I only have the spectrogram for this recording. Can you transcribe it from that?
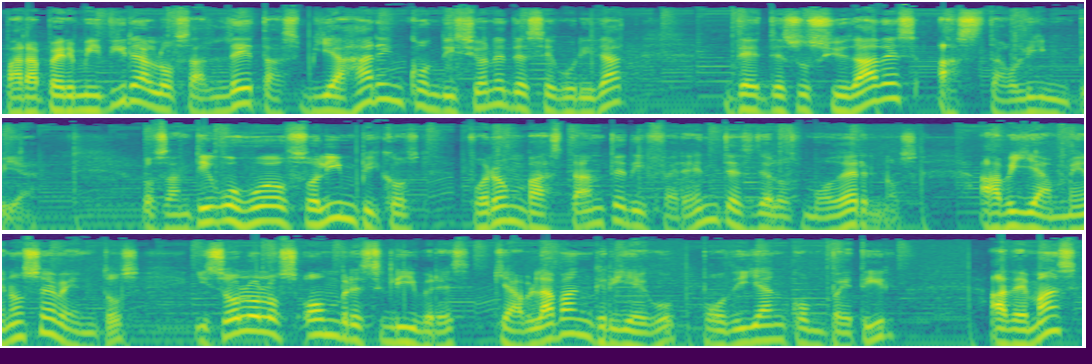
para permitir a los atletas viajar en condiciones de seguridad desde sus ciudades hasta Olimpia. Los antiguos Juegos Olímpicos fueron bastante diferentes de los modernos. Había menos eventos y solo los hombres libres que hablaban griego podían competir, además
